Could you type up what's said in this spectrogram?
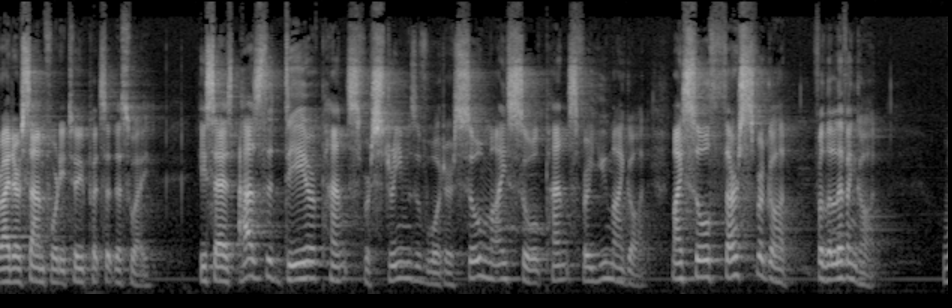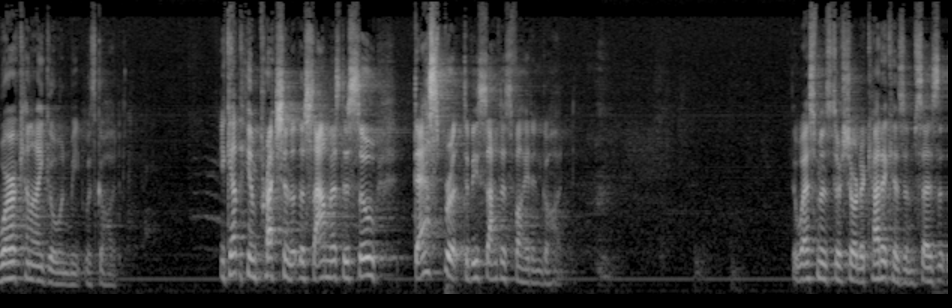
The writer of Psalm 42 puts it this way He says, As the deer pants for streams of water, so my soul pants for you, my God. My soul thirsts for God for the living God. Where can I go and meet with God? You get the impression that the psalmist is so desperate to be satisfied in God. The Westminster Shorter Catechism says that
